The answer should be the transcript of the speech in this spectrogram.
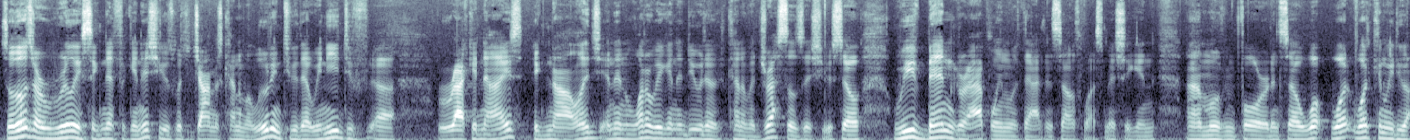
So those are really significant issues, which John is kind of alluding to, that we need to uh, recognize, acknowledge, and then what are we going to do to kind of address those issues? So we've been grappling with that in Southwest Michigan uh, moving forward. And so what, what, what can we do?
